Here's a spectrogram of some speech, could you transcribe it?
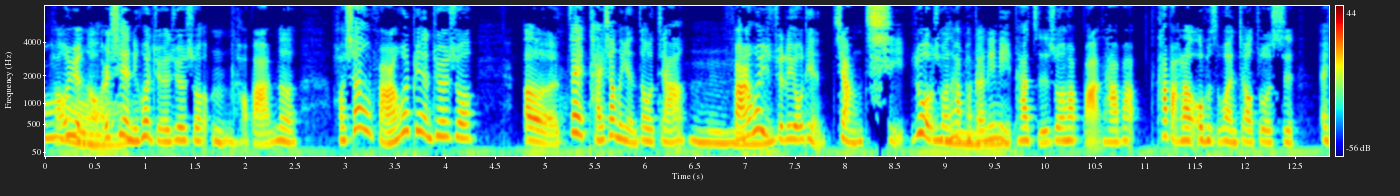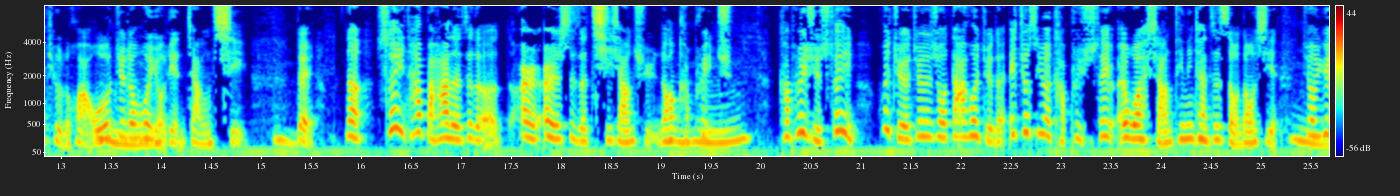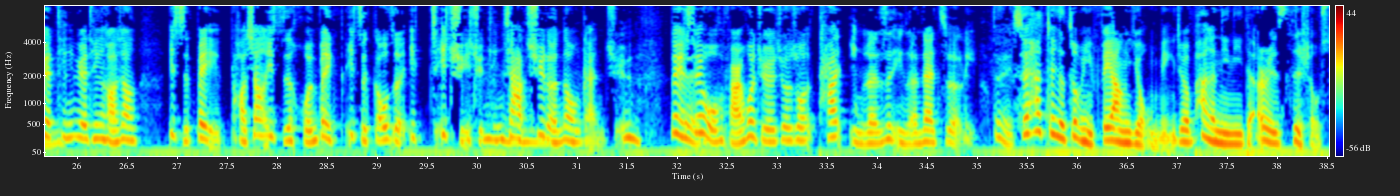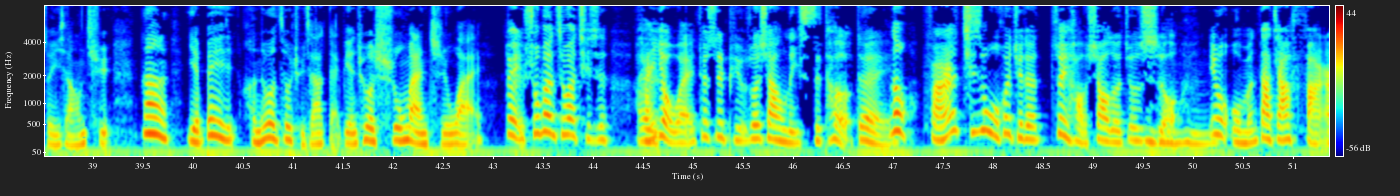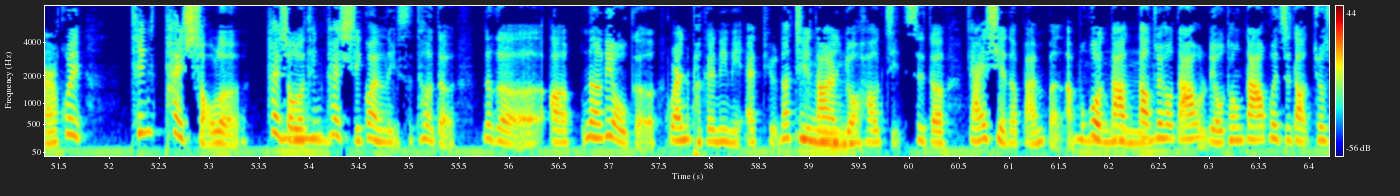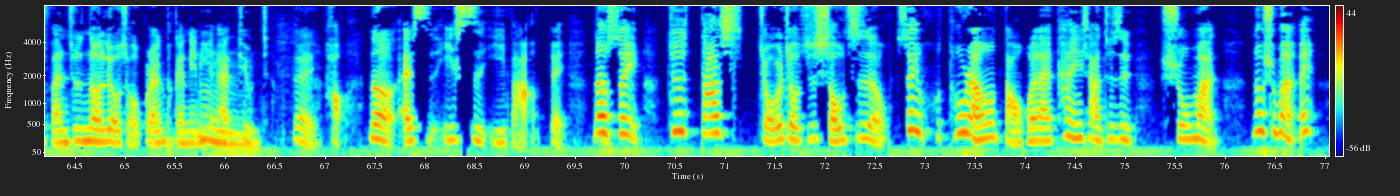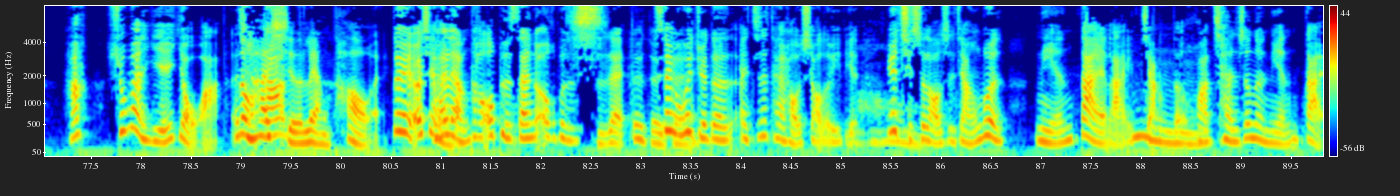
好远哦，而且你会觉得就是说，嗯，好吧，那好像反而会变得就是说。呃，在台上的演奏家，反而会觉得有点降气。如果说他帕格尼尼，他只是说他把他把他把他的 Opus One 叫做是 Etude 的话，我会觉得会有点降气。对，那所以他把他的这个二二十四的七响曲，然后 Caprice Caprice，所以会觉得就是说，大家会觉得，哎，就是因为 Caprice，所以哎，我想听听看这是什么东西，就越听越听，好像一直被，好像一直魂被一直勾着，一一曲一曲听下去的那种感觉。对，所以我反而会觉得，就是说，他引人是引人在这里。对，所以他这个作品非常有名，就是帕格尼尼的二十四首随想曲，那也被很多的作曲家改编，除了舒曼之外，对，舒曼之外，其实还有哎、欸，就是比如说像李斯特，对，那反而其实我会觉得最好笑的就是哦，嗯、因为我们大家反而会听太熟了。太熟了，听太习惯李斯特的那个呃那六个 Grand Paganini Etude，那其实当然有好几次的改写的版本啊。不过到到最后大家流通，大家会知道，就是反正就是那六首 Grand Paganini Etude。对，好，那 S 一四一吧，对，那所以就是大家久而久之熟知了，所以突然倒回来看一下，就是舒曼，那舒曼，哎，哈。舒曼也有啊，而且他还写了两套哎、欸，对，而且还两套，Opus 三跟 Opus 十哎，对对，所以我会觉得哎，真是太好笑了一点，因为其实老实讲，论年代来讲的话，产生的年代，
